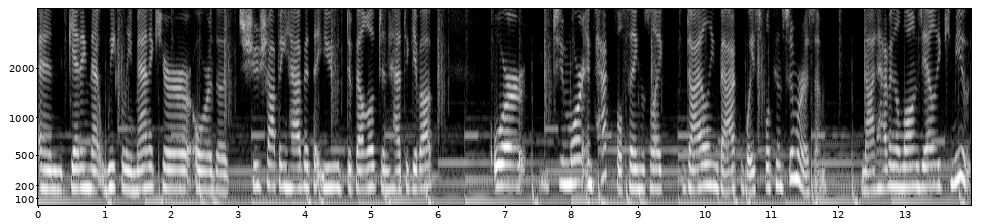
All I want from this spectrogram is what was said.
and getting that weekly manicure or the shoe shopping habit that you developed and had to give up, or to more impactful things like dialing back wasteful consumerism not having a long daily commute.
